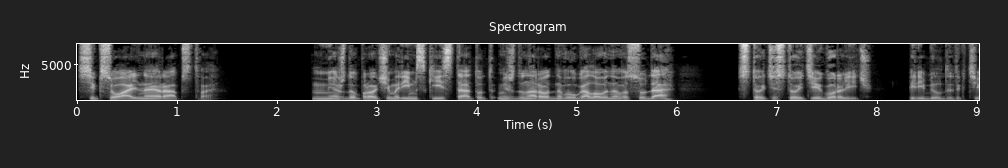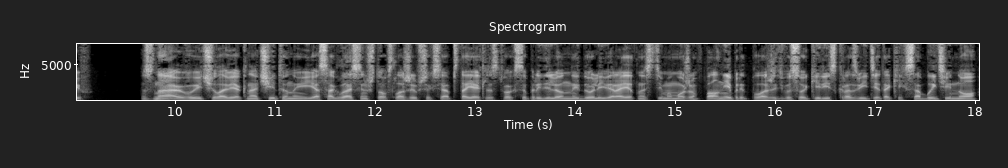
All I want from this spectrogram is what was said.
сексуальное рабство?» Между прочим, римский статут Международного уголовного суда «Стойте, стойте, Егор Ильич», — перебил детектив. «Знаю, вы человек начитанный, и я согласен, что в сложившихся обстоятельствах с определенной долей вероятности мы можем вполне предположить высокий риск развития таких событий, но...»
